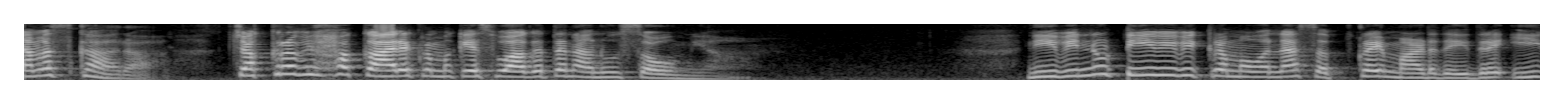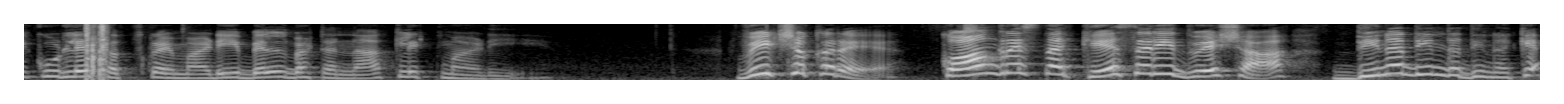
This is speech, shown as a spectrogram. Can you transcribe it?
ನಮಸ್ಕಾರ. ಚಕ್ರವ್ಯೂಹ ಕಾರ್ಯಕ್ರಮಕ್ಕೆ ಸ್ವಾಗತ, ನಾನು ಸೌಮ್ಯ. ನೀವಿನ್ನೂ ಟಿ ವಿ ವಿಕ್ರಮವನ್ನು ಸಬ್ಸ್ಕ್ರೈಬ್ ಮಾಡದೇ ಇದ್ರೆ ಈ ಕೂಡಲೇ ಸಬ್ಸ್ಕ್ರೈಬ್ ಮಾಡಿ, ಬೆಲ್ ಬಟನ್ನ ಕ್ಲಿಕ್ ಮಾಡಿ. ವೀಕ್ಷಕರೇ, ಕಾಂಗ್ರೆಸ್ನ ಕೇಸರಿ ದ್ವೇಷ ದಿನದಿಂದ ದಿನಕ್ಕೆ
